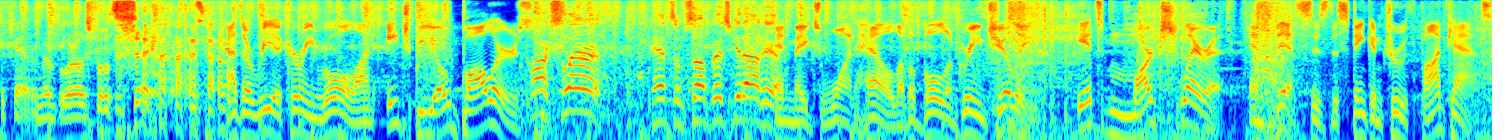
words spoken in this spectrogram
I can't remember what I was supposed to say. has a reoccurring role on HBO Ballers, Mark Schlereth, handsome son bitch, get out here. and makes one hell of a bowl of green chili. It's Mark Schlereth, and this is the Stinkin' Truth podcast.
